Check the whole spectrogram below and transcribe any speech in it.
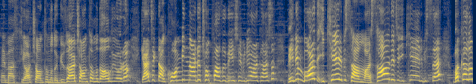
Hemen siyah çantamı da güzel çantamı da alıyorum. Gerçekten kombinlerde çok fazla değişebiliyor arkadaşlar. Benim bu arada iki elbisem var. Sadece iki elbise. Bakalım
